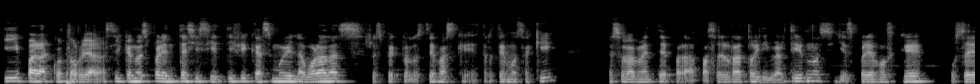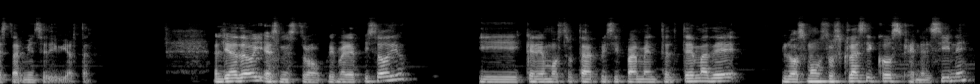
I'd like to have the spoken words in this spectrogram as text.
y para cotorrear. Así que no esperen tesis científicas muy elaboradas respecto a los temas que tratemos aquí. Es solamente para pasar el rato y divertirnos y esperemos que ustedes también se diviertan. El día de hoy es nuestro primer episodio y queremos tratar principalmente el tema de los monstruos clásicos en el cine.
